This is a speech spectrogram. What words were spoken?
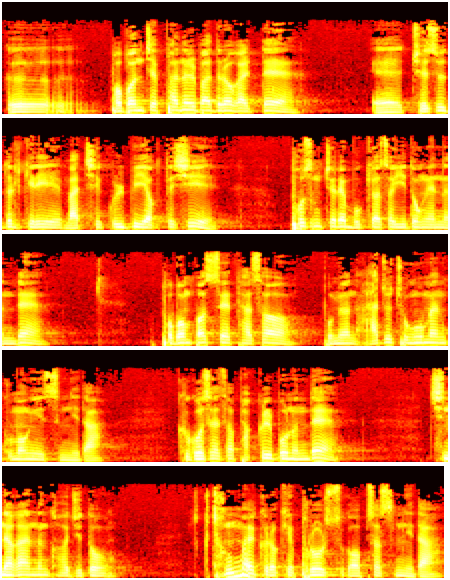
그 법원 재판을 받으러 갈 때 죄수들끼리 마치 굴비 엮듯이 포승줄에 묶여서 이동했는데 법원 버스에 타서 보면 아주 조그만 구멍이 있습니다. 그곳에서 밖을 보는데 지나가는 거지도 정말 그렇게 부러울 수가 없었습니다.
